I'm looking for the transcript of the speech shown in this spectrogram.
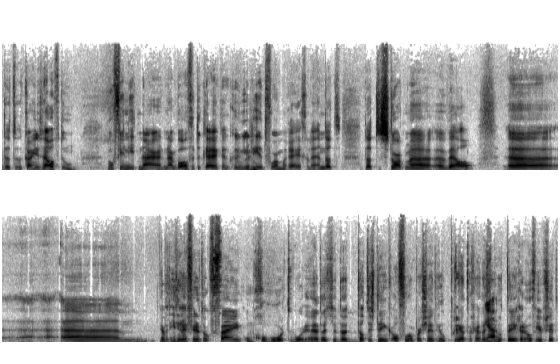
Dat, dat, kan je zelf doen. Dan hoef je niet naar, naar boven te kijken en kunnen jullie het voor me regelen. En dat, dat stoort me uh, wel. Uh, ja, want iedereen vindt het ook fijn om gehoord te worden. Hè? Dat, je, dat, dat is denk ik al voor een patiënt heel prettig. Hè? Dat je iemand tegenover je hebt zit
